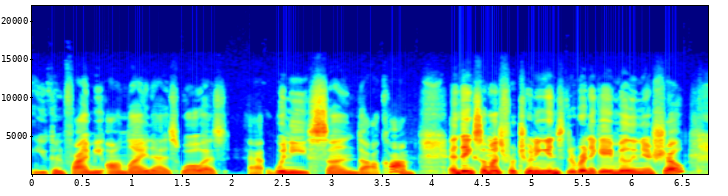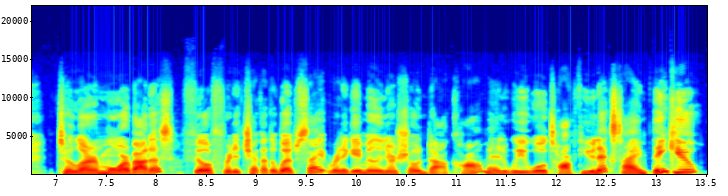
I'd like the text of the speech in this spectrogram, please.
you can find me online as well as at winniesun.com. And thanks so much for tuning in to the Renegade Millionaire Show. To learn more about us, feel free to check out the website, renegademillionaireshow.com, and we will talk to you next time. Thank you.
